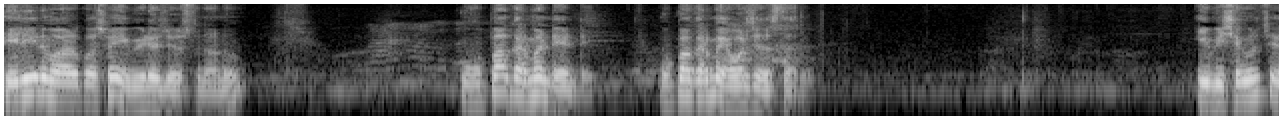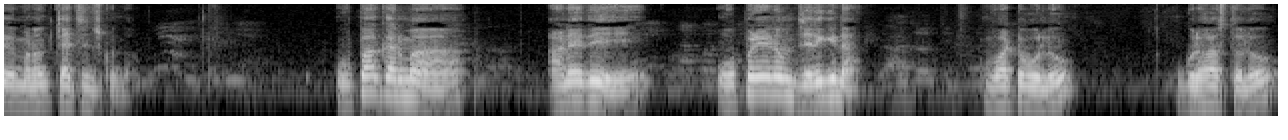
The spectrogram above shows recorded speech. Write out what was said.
తెలియని వాళ్ళ కోసమే ఈ వీడియో చేస్తున్నాను. ఉపాకర్మ అంటే ఏంటి? ఉపాకర్మ ఎవరు చేస్తారు? ఈ విషయం గురించి మనం చర్చించుకుందాం. ఉపాకర్మ అనేది ఉపనయనం జరిగిన వటువులు గృహస్థులు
